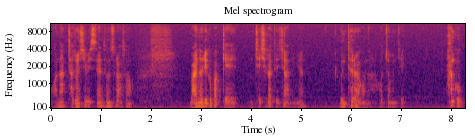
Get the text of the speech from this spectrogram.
워낙 자존심이 센 선수라서 마이너리그밖에 제시가 되지 않으면 은퇴를 하거나 어쩌면 이제 한국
